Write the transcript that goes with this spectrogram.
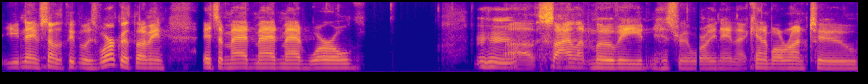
you name some of the people he's worked with, but I mean, it's a mad, mad, mad world. Mm-hmm. Uh, silent movie, History of the World. You name that. Cannonball Run Two,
